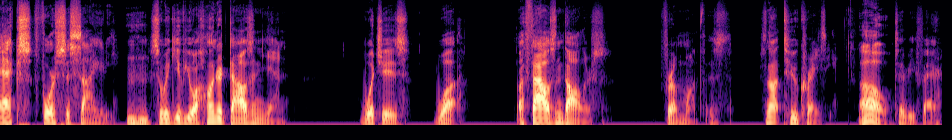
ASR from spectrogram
X for society. Mm-hmm. So we give you a hundred thousand yen, which is what? A thousand dollars for a month. Is it's not too crazy, Oh, to be fair.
